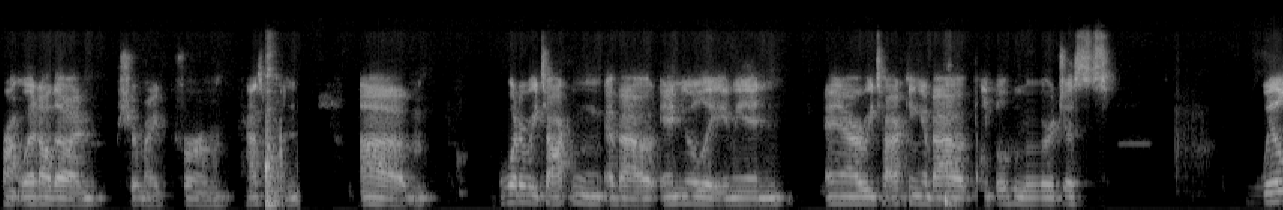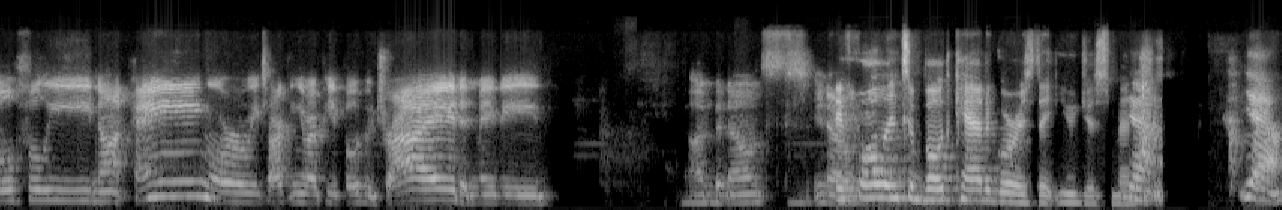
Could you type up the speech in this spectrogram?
Brentwood, although I'm sure my firm has one. Um, what are we talking about annually? I mean, and are we talking about people who are just willfully not paying, or are we talking about people who tried and maybe unbeknownst, you know? They fall into both categories that you just mentioned. yeah,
